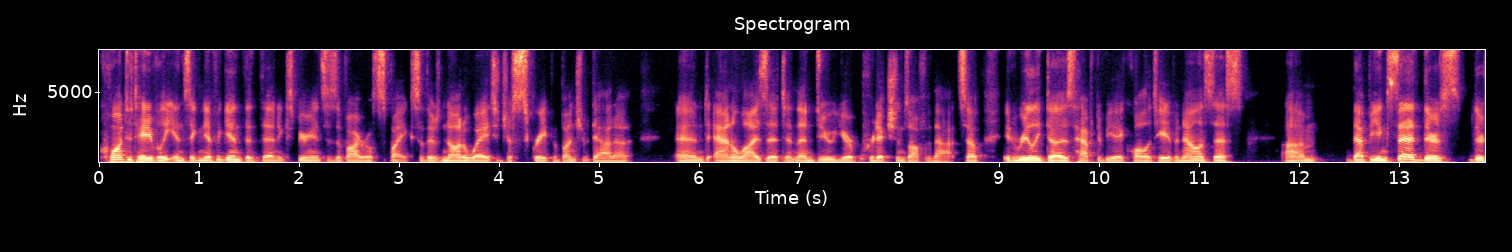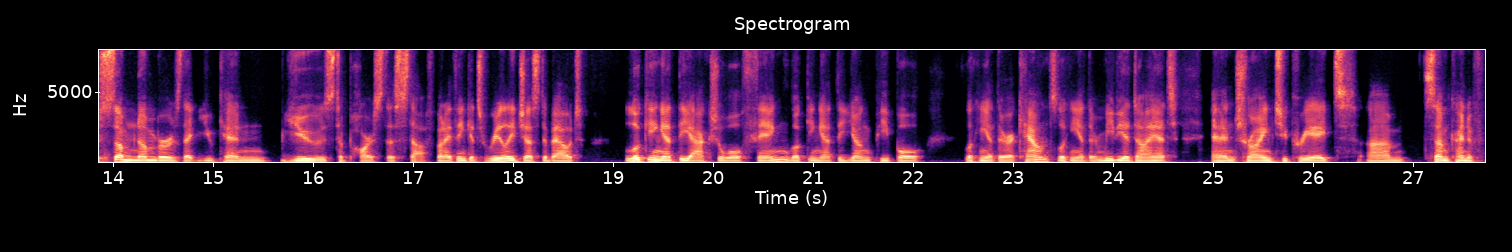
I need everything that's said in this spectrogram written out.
quantitatively insignificant that then experiences a viral spike. So there's not a way to just scrape a bunch of data and analyze it and then do your predictions off of that. So it really does have to be a qualitative analysis. Um, that being said, there's there's some numbers that you can use to parse this stuff, but I think it's really just about looking at the actual thing, looking at the young people, looking at their accounts, looking at their media diet, and trying to create um, some kind of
